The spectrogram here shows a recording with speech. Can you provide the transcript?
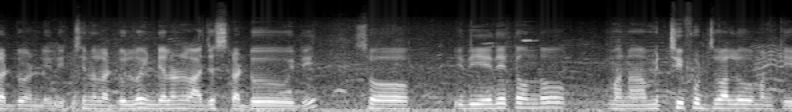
లడ్డు అండి. ఇది ఇచ్చిన లడ్డూల్లో ఇండియాలోనే లార్జెస్ట్ లడ్డు ఇది. సో ఇది ఏదైతే ఉందో మన మిర్చి ఫుడ్స్ వాళ్ళు మనకి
